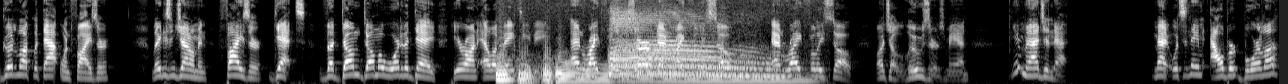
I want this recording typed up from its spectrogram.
Good luck with that one, Pfizer. Ladies and gentlemen, Pfizer gets the Dumb Dumb Award of the Day here on LFA TV. And rightfully deserved, and rightfully so. And rightfully so. Bunch of losers, man. Can you imagine that? Matt, what's his name? Albert Bourla?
